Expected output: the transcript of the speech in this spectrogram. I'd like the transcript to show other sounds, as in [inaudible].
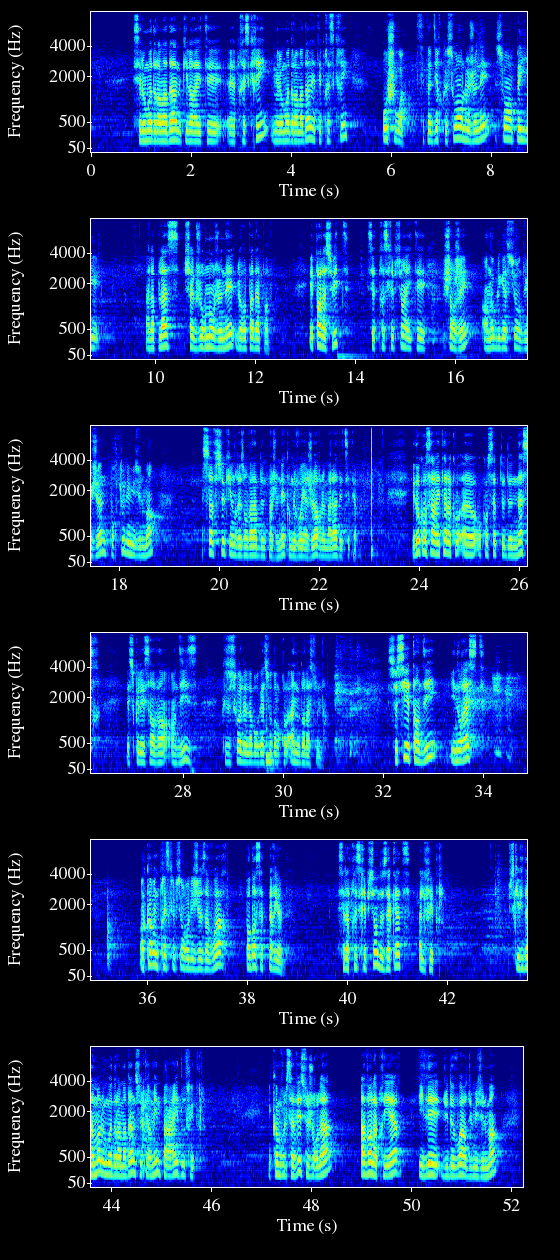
c'est le mois de Ramadan qui leur a été prescrit, mais le mois de Ramadan était prescrit au choix. C'est-à-dire que soit on le jeûnait, soit on payait à la place, chaque jour non jeûné, le repas d'un pauvre. Et par la suite, cette prescription a été changée en obligation du jeûne pour tous les musulmans, sauf ceux qui ont une raison valable de ne pas jeûner, comme le voyageur, le malade, etc. Et donc on s'est arrêté au concept de nasr, et ce que les savants en disent, que ce soit l'abrogation dans le Coran ou dans la Sunna. Ceci étant dit, il nous reste encore une prescription religieuse à voir pendant cette période. C'est la prescription de Zakat al-Fitr. Puisqu'évidemment, le mois de Ramadan se termine par Eid al-Fitr. Et comme vous le savez, ce jour-là, avant la prière, il est du devoir du musulman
